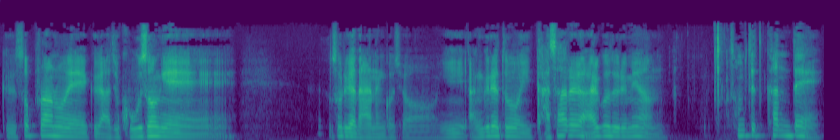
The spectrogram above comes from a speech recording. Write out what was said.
그 소프라노의 그 아주 고성의 소리가 나는 거죠. 이, 안 그래도 이 가사를 알고 들으면 섬뜩한데,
